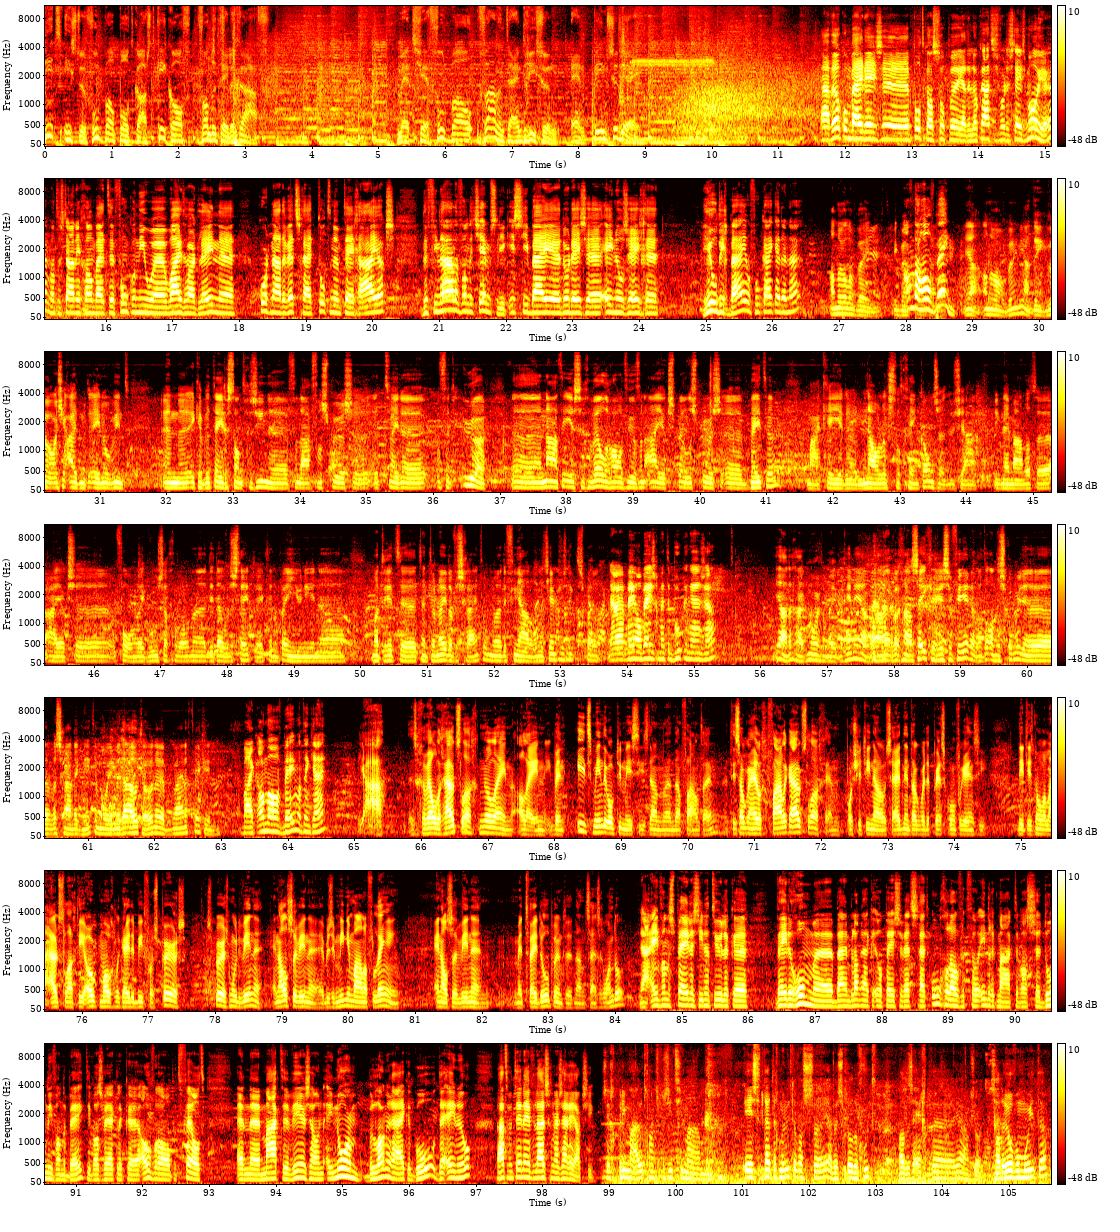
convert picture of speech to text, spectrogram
Dit is de voetbalpodcast Kick-Off van De Telegraaf. Met chef voetbal Valentijn Driesen en Pim. Ja, welkom bij deze podcast op eh, ja, de locaties worden steeds mooier. Want we staan hier gewoon bij het eh, fonkelnieuwe eh, White Hart Lane. kort na de wedstrijd Tottenham tegen Ajax. De finale van de Champions League. Is die bij, door deze 1-0 zege heel dichtbij? Of hoe kijk jij daarnaar? Anderhalf been. Ik ben Anderhalf been. Ja, anderhalf been. Ja, denk ik wel. Als je uit met 1-0 wint. En eh, ik heb de tegenstand gezien eh, vandaag van Spurs. eh, het tweede, of het uur eh, na het eerste geweldige half uur van Ajax speelde Spurs eh, beter. Maar creëerde nauwelijks tot geen kansen. Dus ja, ik neem aan dat eh, Ajax eh, volgende week woensdag gewoon eh, dit over de streep trekt. En op 1 juni in eh, Madrid eh, ten tonele verschijnt om eh, de finale van de Champions League te spelen. Nou, ben je al bezig met de boekingen en zo? Ja, daar ga ik morgen mee beginnen. Ja. We, gaan, we gaan zeker reserveren, want anders kom je er eh, waarschijnlijk niet. Dan moet je met de auto en daar heb ik weinig trek in. Mike, anderhalf been, wat denk jij? Ja, dat is een geweldige uitslag, 0-1. Alleen, ik ben iets minder optimistisch dan, eh, dan Valentijn. Het is ook een hele gevaarlijke uitslag. En Pochettino zei het net ook bij de persconferentie. Dit is nog wel een uitslag die ook mogelijkheden biedt voor Spurs. Spurs moet winnen. En als ze winnen, hebben ze minimale verlenging. En als ze winnen met twee doelpunten, dan zijn ze gewoon door. Ja, een van de spelers die natuurlijk eh, wederom eh, bij een belangrijke Europese wedstrijd ongelooflijk veel indruk maakte, was eh, Donny van der Beek. Die was werkelijk eh, overal op het veld en eh, maakte weer zo'n enorm belangrijke goal, de 1-0. Laten we meteen even luisteren naar zijn reactie. Op zich prima uitgangspositie, maar um, de eerste 30 minuten was, uh, ja, we speelden goed. We hadden ze echt, uh, ja, ze hadden heel veel moeite.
